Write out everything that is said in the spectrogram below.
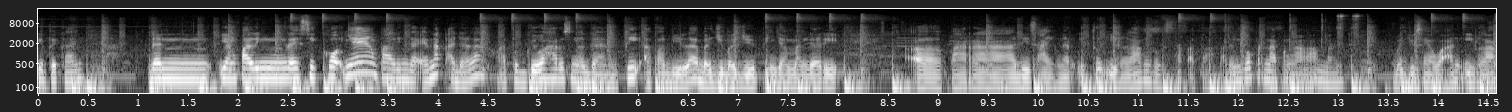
gitu kan dan yang paling resikonya yang paling nggak enak adalah atau gue harus ngeganti apabila baju-baju pinjaman dari uh, para desainer itu hilang rusak atau apa. Dan gue pernah pengalaman baju sewaan hilang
